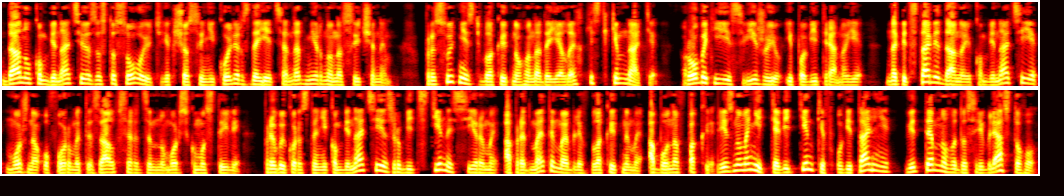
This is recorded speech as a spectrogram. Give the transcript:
дану комбінацію застосовують, якщо синій колір здається надмірно насиченим. Присутність блакитного надає легкість кімнаті, робить її свіжою і повітряною. На підставі даної комбінації можна оформити зал в середземноморському стилі. При використанні комбінації зробіть стіни сірими, а предмети меблів блакитними або навпаки. Різноманіття відтінків у вітальні від темного до сріблястого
